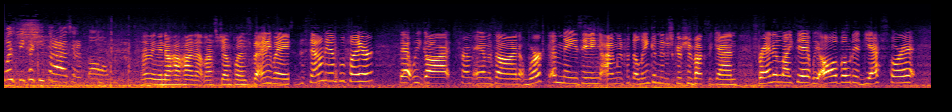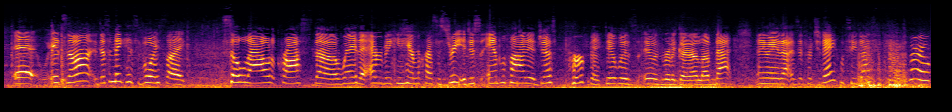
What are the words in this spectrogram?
was because she thought I was gonna fall. I don't even know how high that last jump was. But anyway, the sound amplifier that we got from Amazon worked amazing. I'm gonna put the link in the description box again. Brandon liked it. We all voted yes for it. It it's not it doesn't make his voice like so loud across the way that everybody can hear him across the street. It just amplified it just perfect. It was it was really good. I love that. Anyway, that is it for today. We'll see you guys tomorrow.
